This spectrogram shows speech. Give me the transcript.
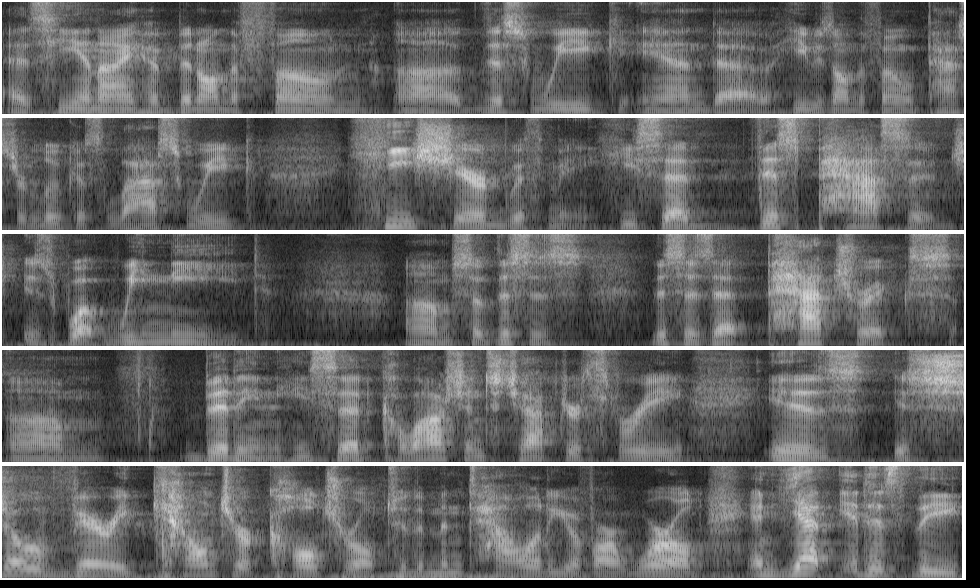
as he and I have been on the phone uh, this week, and uh, he was on the phone with Pastor Lucas last week, he shared with me. He said, This passage is what we need. Um, so this is, this is at Patrick's um, bidding. He said, Colossians chapter 3 is, is so very countercultural to the mentality of our world, and yet it is the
